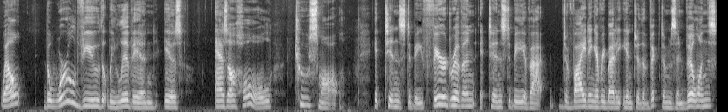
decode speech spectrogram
Well, the worldview that we live in is, as a whole, too small. It tends to be fear driven. It tends to be about dividing everybody into the victims and villains,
